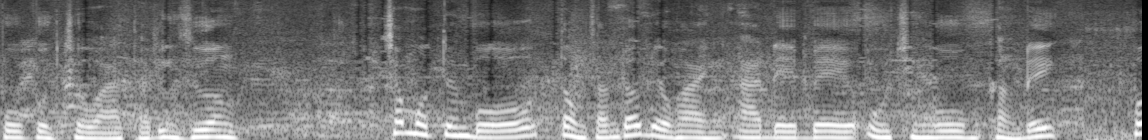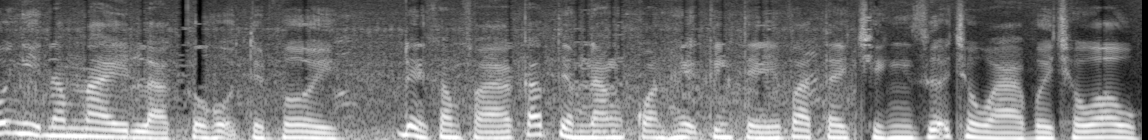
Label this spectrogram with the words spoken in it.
khu vực châu Á Thái Bình Dương. Trong một tuyên bố, Tổng giám đốc điều hành ADB U Ching Um khẳng định hội nghị năm nay là cơ hội tuyệt vời để khám phá các tiềm năng quan hệ kinh tế và tài chính giữa châu Á với châu Âu.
